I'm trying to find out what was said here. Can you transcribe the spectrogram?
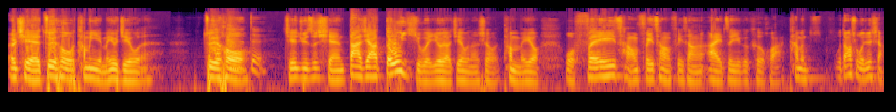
而且最后他们也没有接吻。最后对结局之前，大家都以为又要接吻的时候，他们没有。我非常非常非常爱这一个刻画，他们。我当时我就想，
